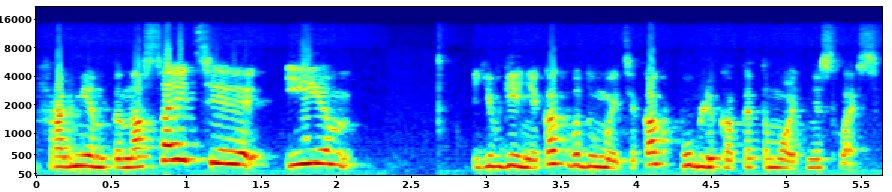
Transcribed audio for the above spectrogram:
фрагменты на сайте, и, Евгений, как вы думаете, как публика к этому отнеслась?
